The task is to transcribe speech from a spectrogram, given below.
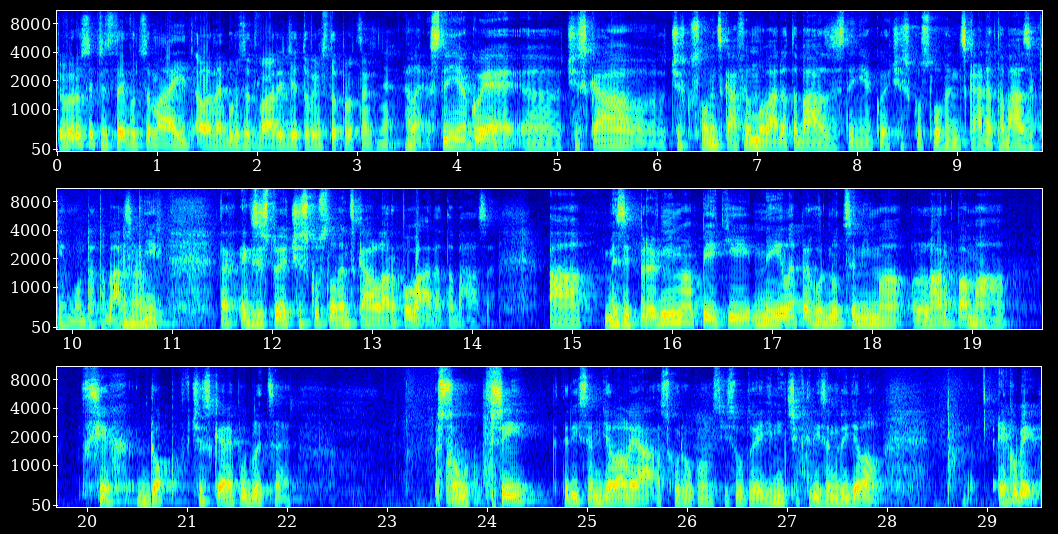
Dovedu si představit, o co má jít, ale nebudu se tvářit, že to vím stoprocentně. Hele, stejně jako je česká, československá filmová databáze, stejně jako je československá databáze knih, databáze uh-huh. knih, tak existuje československá LARPová databáze. A mezi prvníma pěti nejlépe hodnocenýma LARPama všech dob v České republice jsou tři, který jsem dělal já a shodou okolností jsou to jediný tři, který jsem kdy dělal. Jakoby,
